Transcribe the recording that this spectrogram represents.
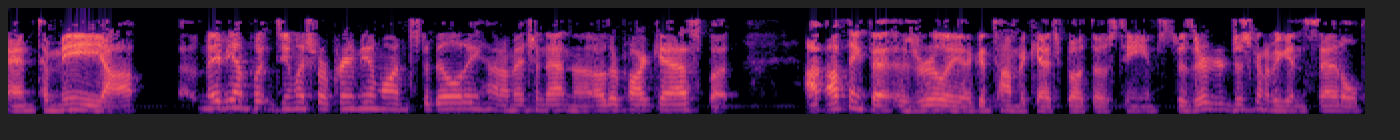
And to me, I, maybe I'm putting too much of a premium on stability, and I mentioned that in the other podcast, but I, I think that is really a good time to catch both those teams because they're just going to be getting settled.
